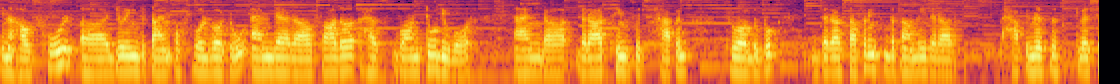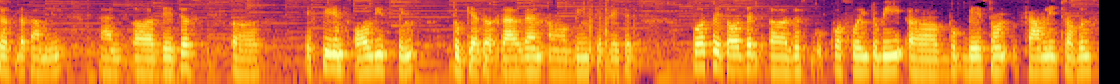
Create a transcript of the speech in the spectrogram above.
in a household uh, during the time of World War II, and their uh, father has gone to the war. And uh, there are things which happen throughout the book. There are sufferings in the family, there are happinesses, pleasures in the family, and they just experience all these things together rather than uh, being separated. First, I thought that this book was going to be a book based on family troubles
